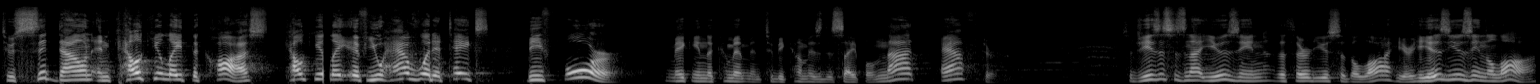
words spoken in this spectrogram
to sit down and calculate the cost, calculate if you have what it takes before making the commitment to become his disciple, not after. So Jesus is not using the third use of the law here. He is using the law,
